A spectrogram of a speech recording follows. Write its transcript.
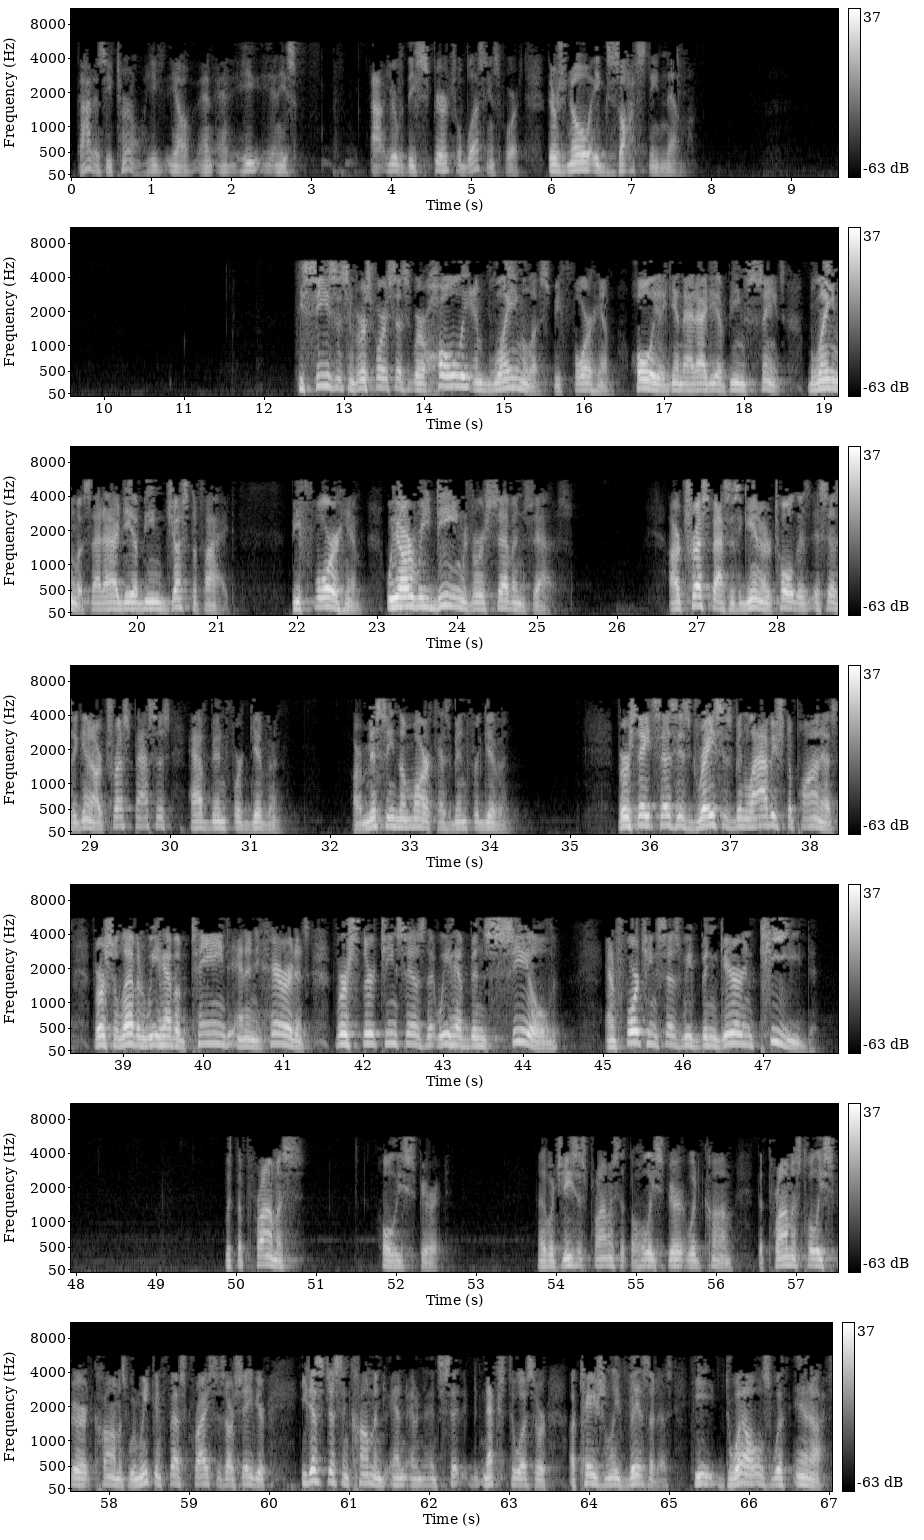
God is eternal. He, you know, and, and he and he's out here with these spiritual blessings for us. There's no exhausting them. He sees us in verse 4. It says, We're holy and blameless before Him. Holy, again, that idea of being saints blameless, that idea of being justified before Him. We are redeemed, verse 7 says. Our trespasses, again, are told, it says again, our trespasses have been forgiven. Our missing the mark has been forgiven. Verse 8 says, His grace has been lavished upon us. Verse 11, we have obtained an inheritance. Verse 13 says that we have been sealed. And 14 says we've been guaranteed with the promise Holy Spirit. In other words, Jesus promised that the Holy Spirit would come. The promised Holy Spirit comes when we confess Christ as our Savior. He doesn't just come and, and, and sit next to us or occasionally visit us. He dwells within us.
